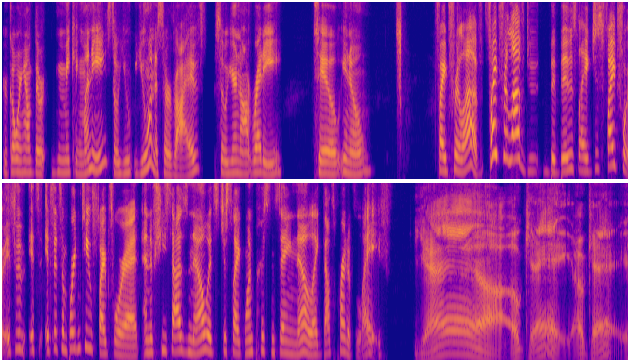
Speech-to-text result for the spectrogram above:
you're going out there making money, so you you want to survive, so you're not ready to you know fight for love. Fight for love, boo-boos. Like just fight for it. If it- it's if it's important to you, fight for it. And if she says no, it's just like one person saying no. Like that's part of life. yeah okay okay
